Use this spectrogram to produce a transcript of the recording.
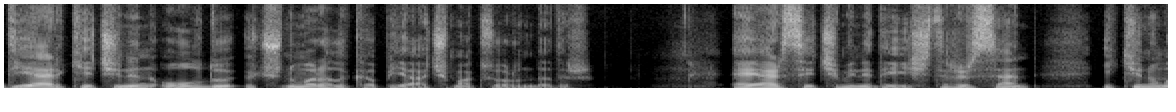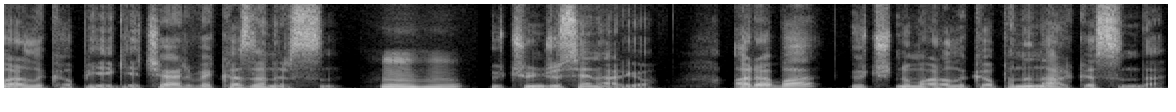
diğer keçinin olduğu 3 numaralı kapıyı açmak zorundadır. Eğer seçimini değiştirirsen 2 numaralı kapıya geçer ve kazanırsın. Hı hı. Üçüncü senaryo. Araba 3 numaralı kapının arkasında.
